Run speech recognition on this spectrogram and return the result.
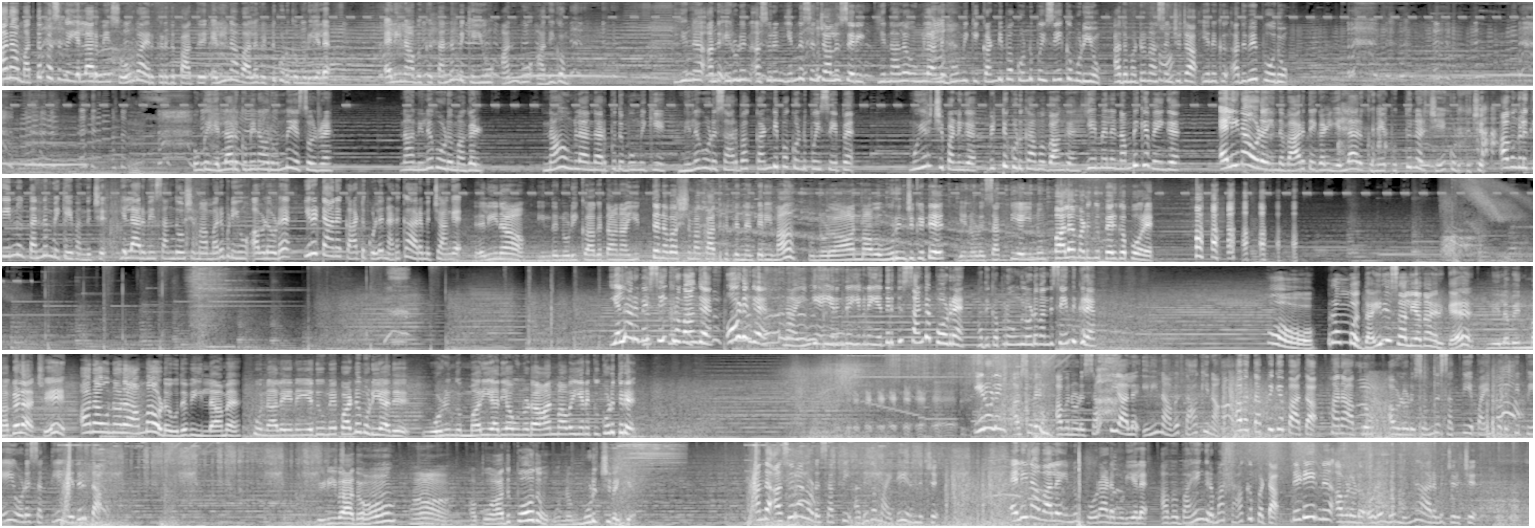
ஆனா மத்த பசங்க எல்லாருமே சோர்வா இருக்கிறத பார்த்து எலினாவால விட்டு கொடுக்க முடியல. எலினாவுக்கு தன்னம்பிக்கையும் அன்பும் அதிகம். என்ன அந்த இருளின் அசுரன் என்ன செஞ்சாலும் சரி என்னால உங்களை அந்த பூமிக்கு கண்டிப்பா கொண்டு போய் சேர்க்க முடியும். அதை மட்டும் நான் செஞ்சுட்டா எனக்கு அதுவே போதும். உங்க எல்லாருக்குமே நான் ஒரு உண்மையை சொல்றேன். நான் நிலவோட மகள். நான் உங்களை அந்த அற்புத பூமிக்கு நிலவோட சார்பா கண்டிப்பா கொண்டு போய் சேர்ப்பேன். முயற்சி பண்ணுங்க விட்டு கொடுக்காம வாங்க என் மேல நம்பிக்கை வைங்க. எலினாவோட இந்த வார்த்தைகள் எல்லாருக்குமே புத்துணர்ச்சியை கொடுத்துச்சு. அவங்களுக்கு இன்னும் தன்னம்பிக்கை வந்துச்சு. எல்லாருமே சந்தோஷமா மறுபடியும் அவளோட இருட்டான காட்டுக்குள்ள நடக்க ஆரம்பிச்சாங்க. எலினா இந்த நொடிக்காகத்தான் நான் இத்தனை வருஷமா காத்துக்கிட்டு இருந்தேன் தெரியுமா? உன்னோட ஆன்மாவை உறிஞ்சுக்கிட்டு என்னோட சக்தியை இன்னும் பல மடங்கு பெருக போறேன். எல்லாருமே சீக்கிரம் வாங்க ஓடுங்க. நான் இங்கே இருந்து இவனை எதிர்த்து சண்டை போடுறேன். அதுக்கப்புறம் உங்களோட வந்து சேர்ந்துக்கிறேன். ஓ ரொம்ப தைரியசாலியா தான் இருக்க. நிலவின் மகளாச்சே. ஆனா உன்னோட அம்மாவோட உதவி இல்லாம உன்னால என்ன எதுவுமே பண்ண முடியாது. ஒழுங்கு மரியாதையா உன்னோட ஆன்மாவை எனக்கு கொடுத்துரு. இருளின் அசுரன் அவனோட சக்தியால எலினாவை தாக்கினான். அவ தப்பிக்க பார்த்தா ஆனா அப்புறம் அவளோட சொந்த சக்தியை பயன்படுத்தி பேயோட சக்தியை எதிர்த்தா. பிடிவாதம்? அப்போ அது போதும். உன்னை முடிச்சு வைக்க. அந்த அசுரனோட சக்தி அதிகமாயிட்டே இருந்துச்சு. எலினாவால இன்னும் போராட முடியல. அவ பயங்கரமா தாக்கப்பட்டா. திடீர்னு அவளோட உடம்பு மின்ன ஆரம்பிச்சிருச்சு.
